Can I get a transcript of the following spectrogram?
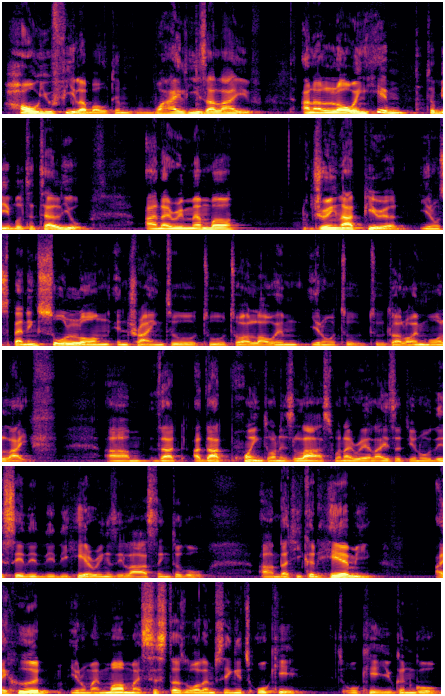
how you feel about him while he's alive and allowing him to be able to tell you. And I remember during that period, you know, spending so long in trying to to to allow him, you know, to to, to allow him more life. Um, that at that point on his last, when I realized that, you know, they say the, the, the hearing is the last thing to go, um, that he could hear me. I heard, you know, my mom, my sisters, all of them saying, it's okay, it's okay, you can go.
